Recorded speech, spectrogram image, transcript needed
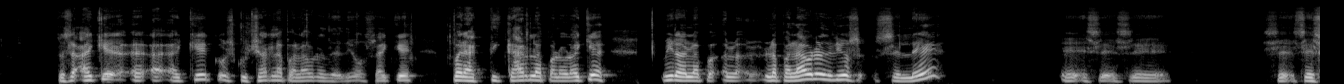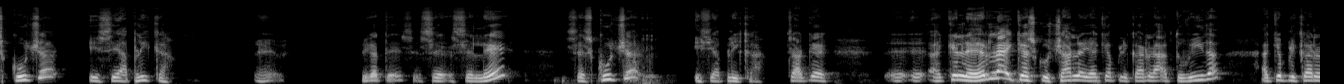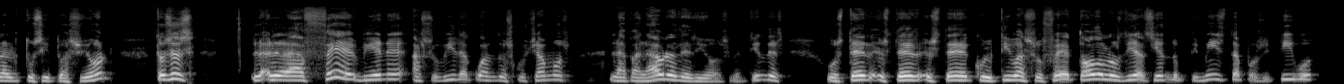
entonces hay, que, eh, eh, hay que escuchar la palabra de Dios, hay que practicar la palabra, hay que, mira, la, palabra de Dios se lee, eh, se, se, escucha y se aplica. fíjate, se, se lee, se escucha y se aplica. O sea que eh, eh, hay que leerla, hay que escucharla y hay que aplicarla a tu vida, hay que aplicarla a tu situación. Entonces, la, fe viene a su vida cuando escuchamos la palabra de Dios, ¿me entiendes? Usted, usted, usted cultiva su fe todos los días siendo optimista, positivo,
